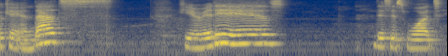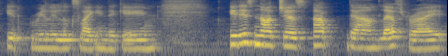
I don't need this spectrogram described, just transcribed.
Okay, and that's here it is. This is what it really looks like in the game. It is not just up, down, left, right.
